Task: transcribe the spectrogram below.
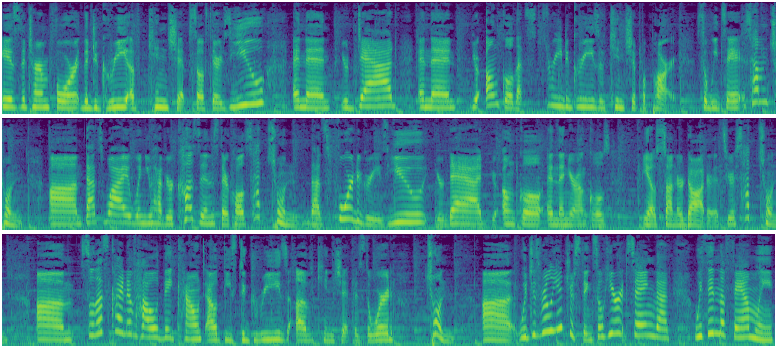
is the term for the degree of kinship. So if there's you, and then your dad, and then your uncle, that's three degrees of kinship apart. So we'd say samchon. Um, that's why when you have your cousins, they're called sachon. That's four degrees. You, your dad, your uncle, and then your uncle's you know, son or daughter. It's your sachon. Um, so that's kind of how they count out these degrees of kinship is the word chon. Uh, which is really interesting. So here it's saying that within the family,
